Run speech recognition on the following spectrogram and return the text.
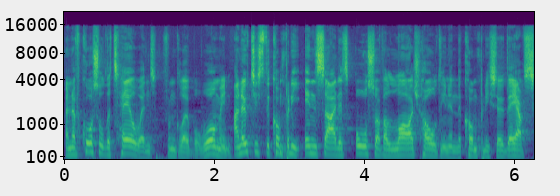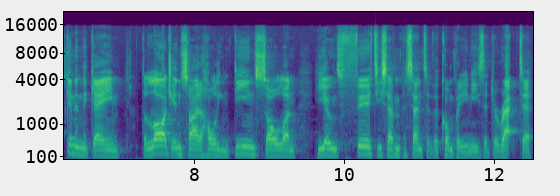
and, of course, all the tailwinds from global warming. I noticed the company insiders also have a large holding in the company, so they have skin in the game. The large insider holding Dean Solon, he owns 37% of the company and he's a director.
